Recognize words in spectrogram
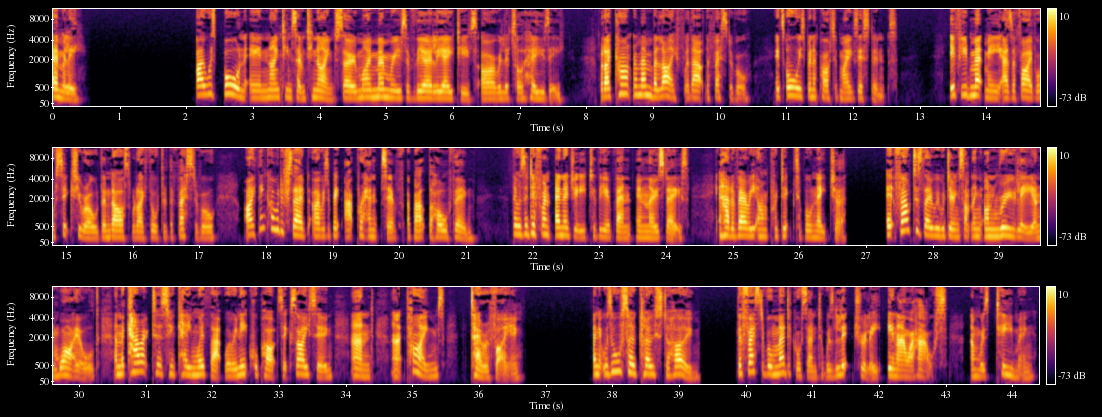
Emily. I was born in 1979, so my memories of the early 80s are a little hazy. But I can't remember life without the festival. It's always been a part of my existence. If you'd met me as a five or six year old and asked what I thought of the festival, I think I would have said I was a bit apprehensive about the whole thing. There was a different energy to the event in those days. It had a very unpredictable nature. It felt as though we were doing something unruly and wild, and the characters who came with that were in equal parts exciting and, at times, terrifying. And it was also close to home. The Festival Medical Centre was literally in our house and was teeming.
